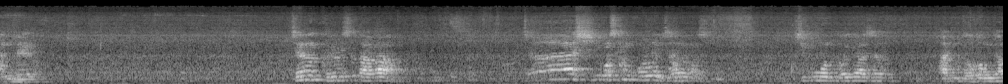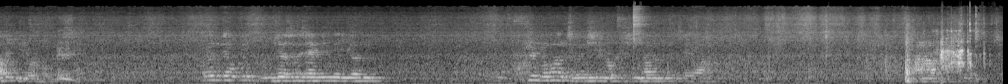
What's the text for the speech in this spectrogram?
안 돼요. 저는 글을 쓰다가 저 시골 산골로 이사를 갔습니다. 지금은 거기 가서 아주 노동자로 일을 하고 있어요. 그런데 우리 문재 선생님이 이런 훌륭한 정신을 걸 제가 안 하고 없죠.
